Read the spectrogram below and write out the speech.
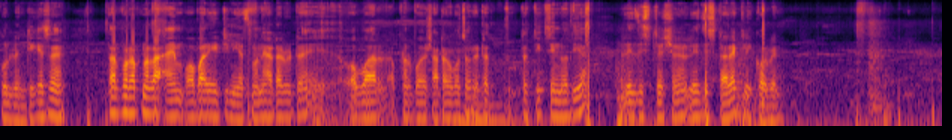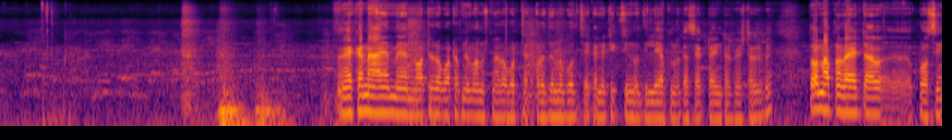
খুলবেন ঠিক আছে? তারপর আপনারা I am over eighteen years মানে আঠারোটা ওভার আপনার বয়স আঠারো বছর, এটা একটা টিক চিহ্ন দিয়ে রেজিস্ট্রেশন রেজিস্টারে ক্লিক করবেন। এখানে I am a not a robot আপনি মানুষ না রোবট চেক করার জন্য বলছে, এখানে ঠিক চিহ্ন দিলে আপনার কাছে একটা ইন্টারফেস আসবে। তখন আপনারা এটা ক্রসিং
